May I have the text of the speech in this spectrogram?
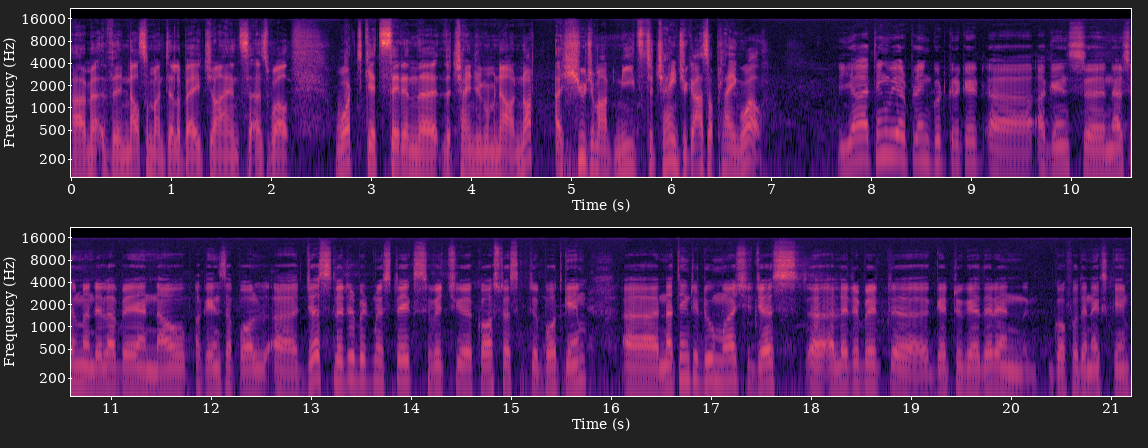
um, the Nelson Mandela Bay Giants as well. What gets said in the, the changing room now? Not a huge amount needs to change. You guys are playing well. Yeah, I think we are playing good cricket uh, against uh, Nelson Mandela Bay and now against Apol. Uh, just little bit mistakes which uh, cost us both game. Uh, nothing to do much, just uh, a little bit get together and go for the next game.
